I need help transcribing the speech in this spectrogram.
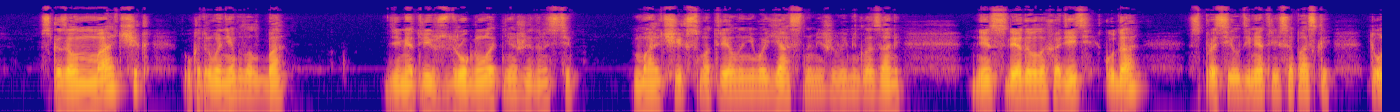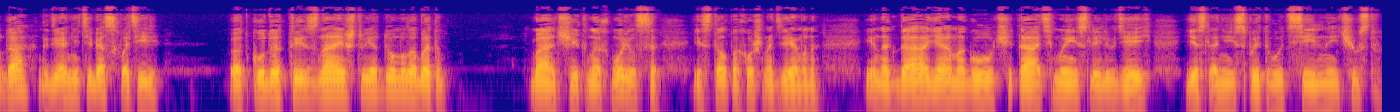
— сказал мальчик, — у которого не было лба. Дмитрий вздрогнул от неожиданности. Мальчик смотрел на него ясными живыми глазами. — Не следовало ходить. Куда? — спросил Дмитрий с опаской. — Туда, где они тебя схватили. — Откуда ты знаешь, что я думал об этом? Мальчик нахмурился и стал похож на демона. Иногда я могу читать мысли людей, если они испытывают сильные чувства.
